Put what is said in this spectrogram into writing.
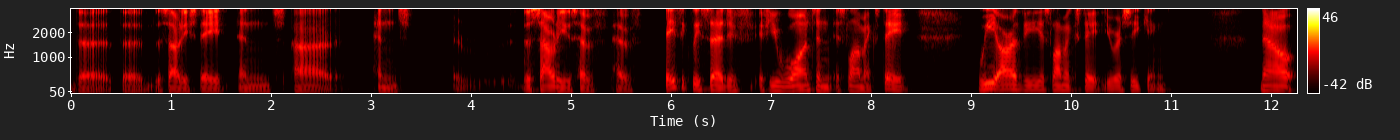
the, the, the Saudi state and uh, and the Saudis have have basically said if if you want an Islamic state, we are the Islamic state you are seeking. Now,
